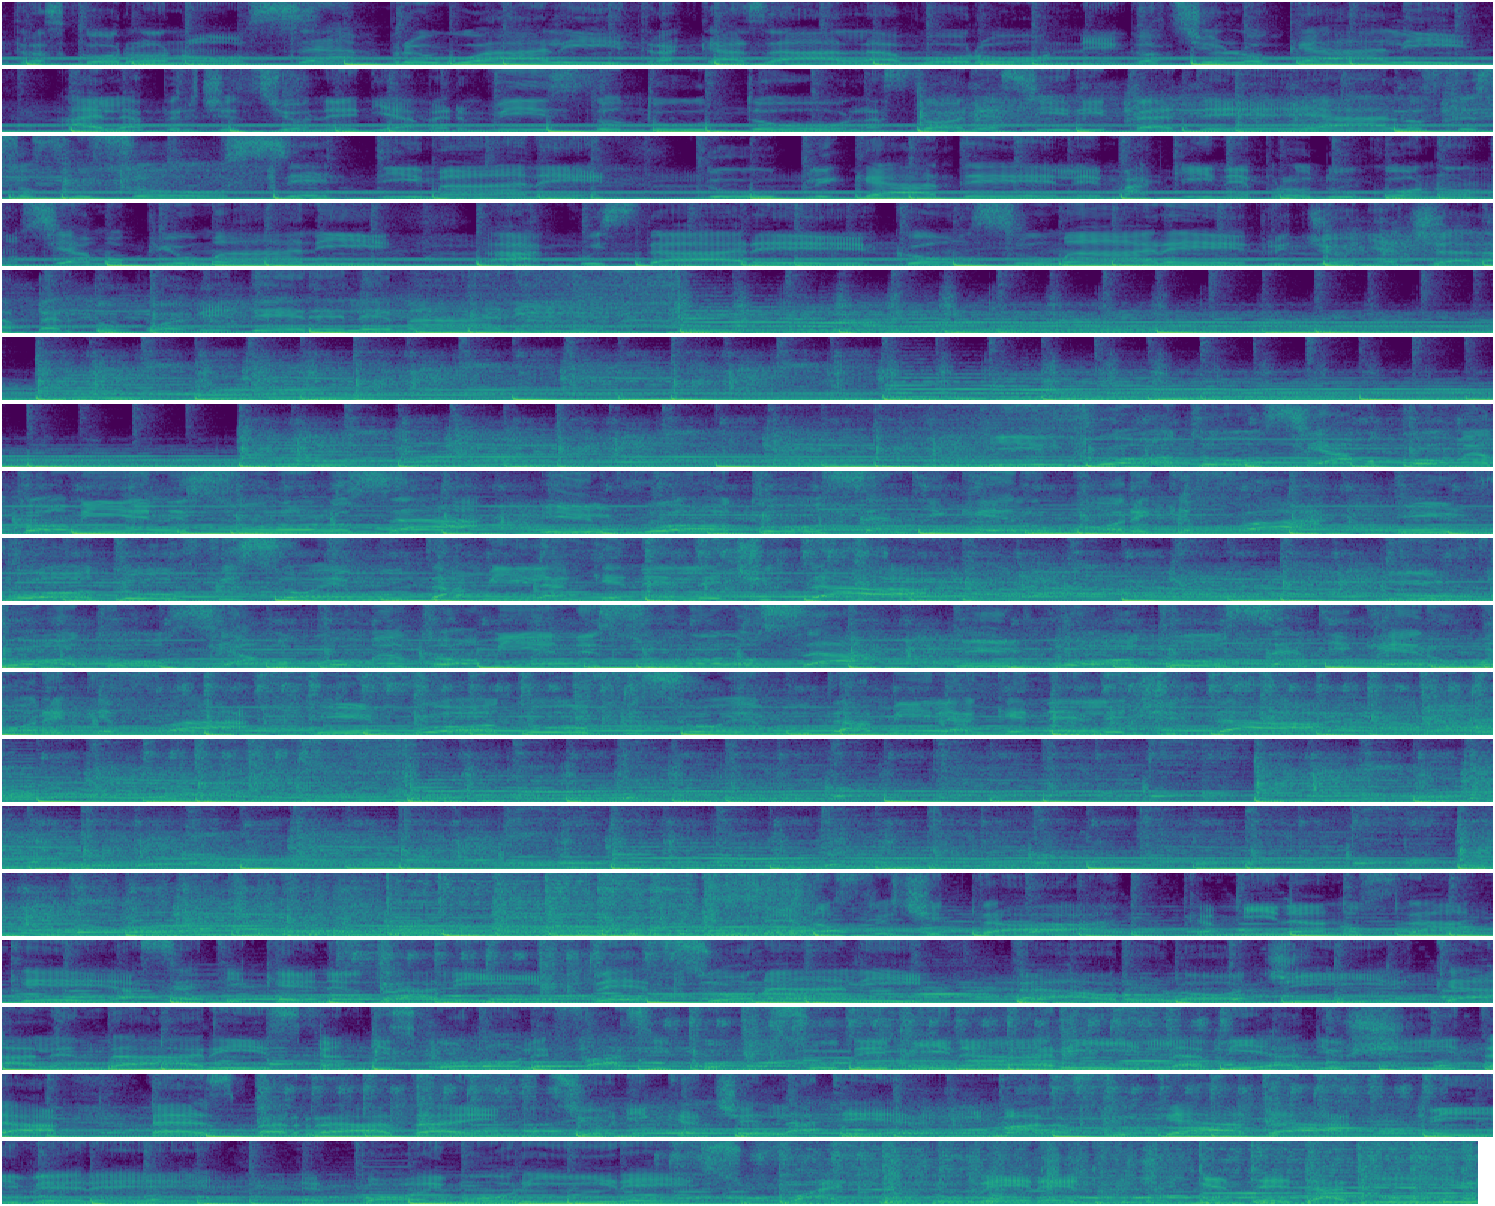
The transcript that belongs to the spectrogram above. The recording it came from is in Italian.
trascorrono sempre uguali tra casa lavoro, negozi o locali. Hai la percezione di aver visto tutto, la storia si ripete ha lo stesso flusso, settimane duplicate, le macchine producono, non siamo più umani. Acquistare, consumare, prigioni a cielo aperto, puoi vedere le mani. Il vuoto, senti che rumore che fa. Il vuoto, fisso e immutabile anche nelle città. Il vuoto, siamo come atomi e nessuno lo sa. Il vuoto, senti che rumore che fa. Il vuoto, fisso e immutabile anche nelle città. Città. Camminano stanche, assettiche neutrali, impersonali, tra orologi e calendari, scandiscono le fasi come su dei binari, la via di uscita è sbarrata, emozioni cancellate, anima lastricata, vivere e poi morire, su fai il tuo dovere, non c'è niente da dire.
